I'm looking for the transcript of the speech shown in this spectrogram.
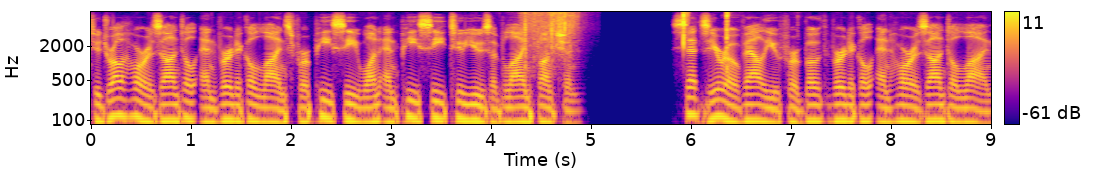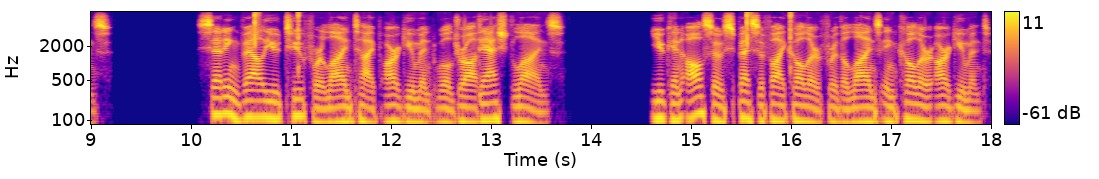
To draw horizontal and vertical lines for PC1 and PC2 use abline function. Set 0 value for both vertical and horizontal lines. Setting value 2 for line type argument will draw dashed lines. You can also specify color for the lines in color argument.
